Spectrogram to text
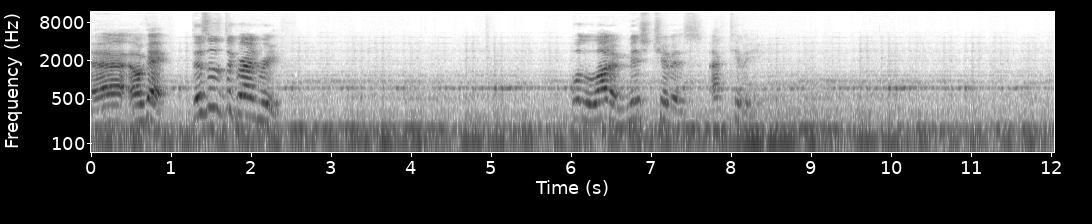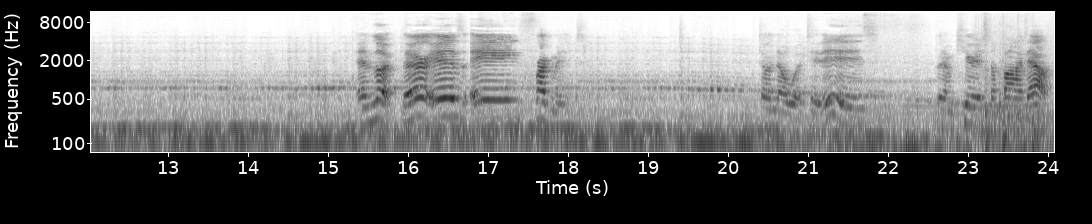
Uh, okay. This is the Grand Reef. with a lot of mischievous activity. And look, there is a fragment. Don't know what it is, but I'm curious to find out.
